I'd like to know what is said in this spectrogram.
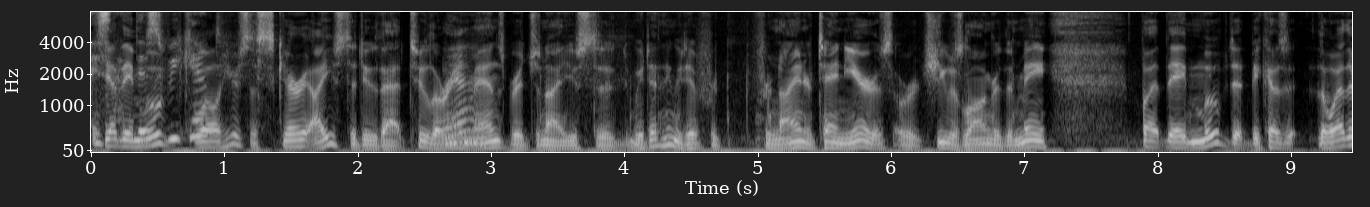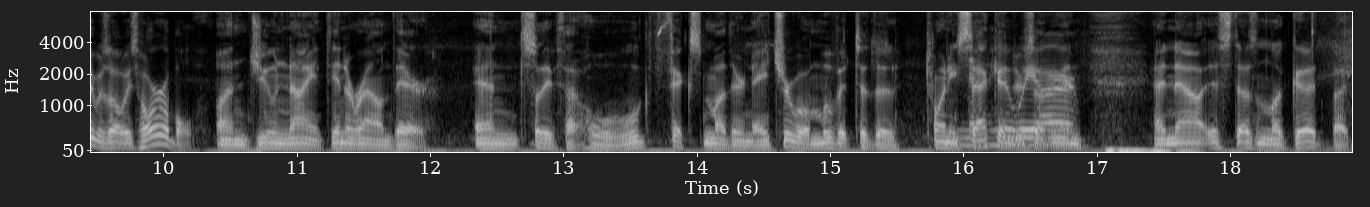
is yeah, that they this moved. weekend? Well, here's the scary. I used to do that too. Lorraine Yeah. Mansbridge and I used to. We did I think we did it for for nine or ten years, or she was longer than me. But they moved it because the weather was always horrible on June 9th in around there. And so they thought, oh, we'll fix Mother Nature. We'll move it to the 22nd or something. And, and now this doesn't look good. But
